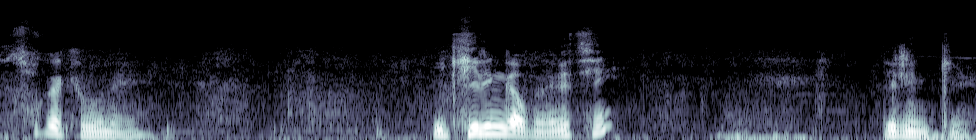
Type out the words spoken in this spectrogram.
소가 이렇게 우네. 이 길인가 보네, 그치? 느림길.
